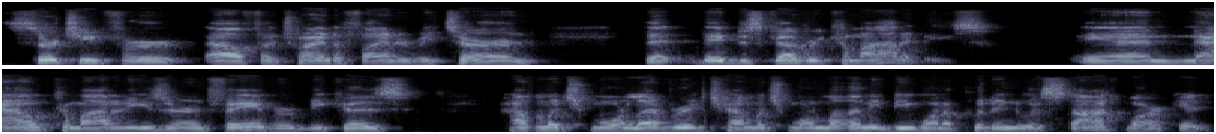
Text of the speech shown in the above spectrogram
searching for alpha, trying to find a return that they've discovered commodities. And now commodities are in favor because how much more leverage, how much more money do you want to put into a stock market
